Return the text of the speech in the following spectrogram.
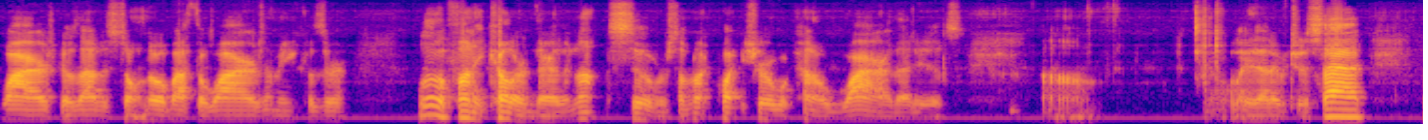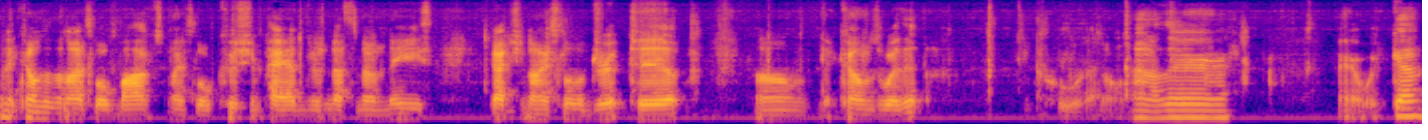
wires because I just don't know about the wires. I mean, because they're a little funny colored there. They're not silver, so I'm not quite sure what kind of wire that is. Um, I'll lay that over to the side. And it comes with a nice little box, nice little cushion pad. There's nothing underneath. Got your nice little drip tip um, that comes with it. Pull that on out of there. There we go.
